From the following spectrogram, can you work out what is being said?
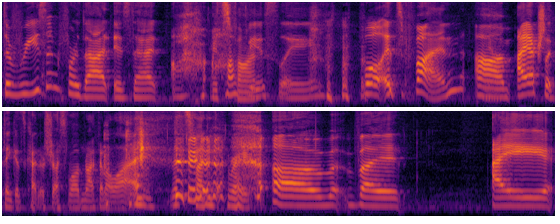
The reason for that is that uh, It's fun. obviously, well, it's fun. Um, I actually think it's kind of stressful. I'm not going to lie. that's fun, right um, but I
